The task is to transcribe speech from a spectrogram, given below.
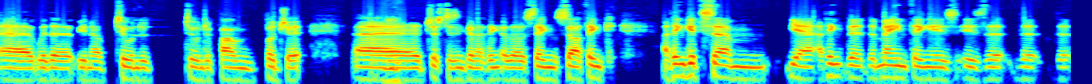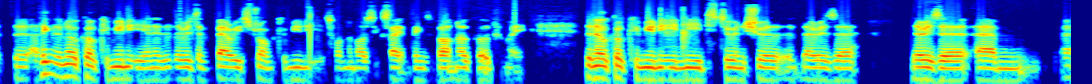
uh, with a you know 200 200 pound budget, uh, mm. just isn't going to think of those things. So I think I think it's um, yeah. I think the the main thing is is that the, the, the I think the no code community and there is a very strong community. It's one of the most exciting things about no code for me. The no code community needs to ensure that there is a there is a um, uh,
